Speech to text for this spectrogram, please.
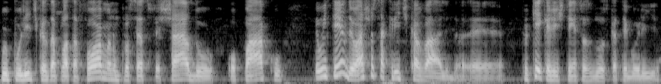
por políticas da plataforma, num processo fechado, opaco. Eu entendo, eu acho essa crítica válida. É... Por que, que a gente tem essas duas categorias?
